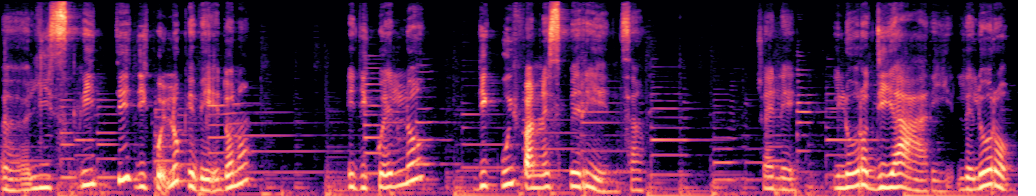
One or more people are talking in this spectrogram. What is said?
eh, gli scritti di quello che vedono e di quello di cui fanno esperienza. Cioè le, i loro diari, le loro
